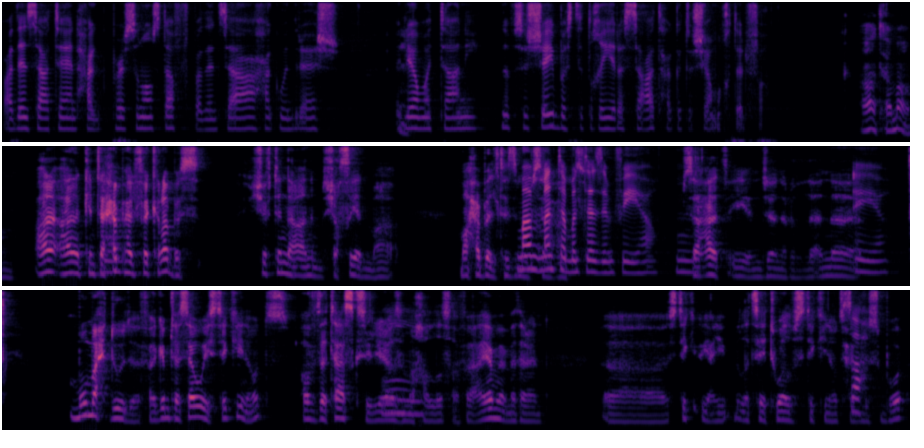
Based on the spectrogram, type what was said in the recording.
بعدين ساعتين حق personal stuff بعدين ساعة حق مدري إيش اليوم التاني نفس الشيء بس تتغير الساعات حقت أشياء مختلفة آه تمام أنا أنا كنت أحب Yeah. هالفكرة بس شفت ان أنا شخصيا ما ما احب ألتزم ما ما. أنت ملتزم فيها مم. ساعات إي in general لأن إيه مو محدودة فقمت أسوي sticky notes of the tasks اللي لازم. أخلصها فاجمع مثلا آه stick يعني let's say 12 sticky notes حق. الأسبوع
